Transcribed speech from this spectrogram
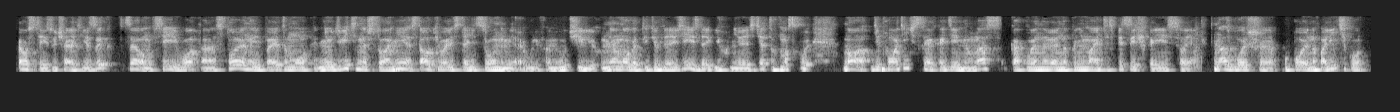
просто изучают язык, в целом, все его э, стороны, и поэтому неудивительно, что они сталкивались с традиционными иероглифами, учили их. У меня много таких друзей из других университетов Москвы. Но дипломатическая академия у нас, как вы, наверное, понимаете, специфика есть своя. У нас больше упор на политику,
